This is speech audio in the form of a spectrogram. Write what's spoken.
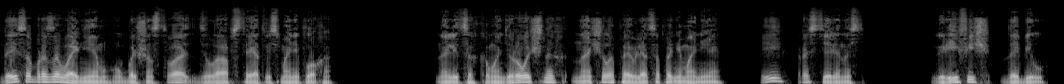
Да и с образованием у большинства дела обстоят весьма неплохо. На лицах командировочных начало появляться понимание и растерянность. Грифич добил.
